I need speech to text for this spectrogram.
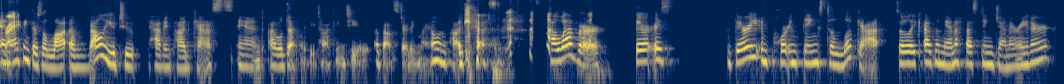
And right. I think there's a lot of value to having podcasts. And I will definitely be talking to you about starting my own podcast. However, there is very important things to look at. So, like as a manifesting generator,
